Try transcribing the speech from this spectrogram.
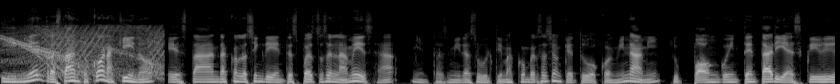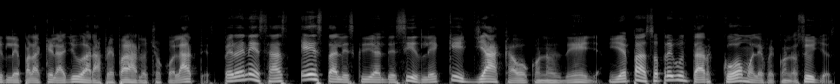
Y mientras tanto, con Aquino, esta anda con los ingredientes puestos en la mesa, mientras mira su última conversación que tuvo con Minami, supongo intentaría escribirle para que le ayudara a preparar los chocolates. Pero en esas, esta le escribe al decirle que ya acabó con los de ella, y de paso preguntar cómo le fue con los suyos.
